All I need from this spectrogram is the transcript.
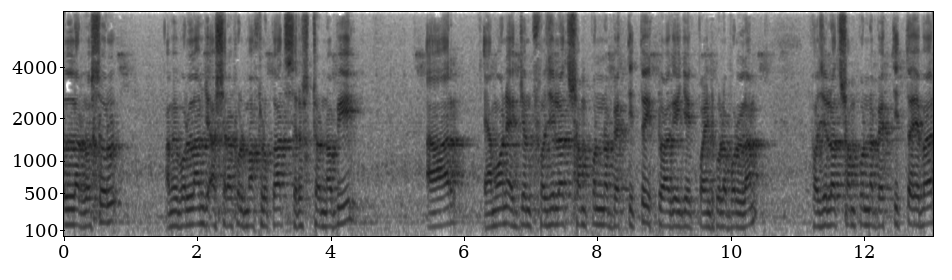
আল্লাহর রসুল, আমি বললাম যে আশরাফুল মখলুকাত, শ্রেষ্ঠ নবী, আর এমন একজন ফজিলত সম্পন্ন ব্যক্তিত্ব, একটু আগে যে পয়েন্টগুলো বললাম, ফজিলত সম্পন্ন ব্যক্তিত্ব এবার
